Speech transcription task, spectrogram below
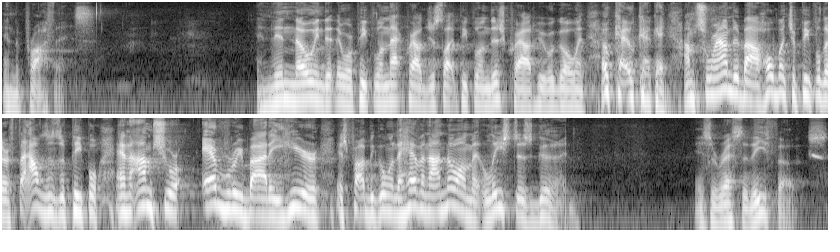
and the prophets. And then knowing that there were people in that crowd, just like people in this crowd, who were going, okay, okay, okay, I'm surrounded by a whole bunch of people. There are thousands of people, and I'm sure everybody here is probably going to heaven. I know I'm at least as good as the rest of these folks.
